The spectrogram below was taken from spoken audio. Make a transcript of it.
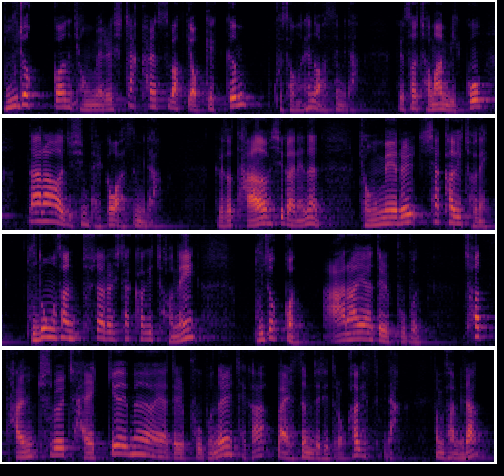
무조건 경매를 시작할 수밖에 없게끔 구성을 해 놓았습니다. 그래서 저만 믿고 따라와 주시면 될 것 같습니다. 그래서 다음 시간에는 경매를 시작하기 전에 부동산 투자를 시작하기 전에 무조건 알아야 될 부분, 첫 단추를 잘 꿰매야 될 부분을 제가 말씀드리도록 하겠습니다. 감사합니다.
